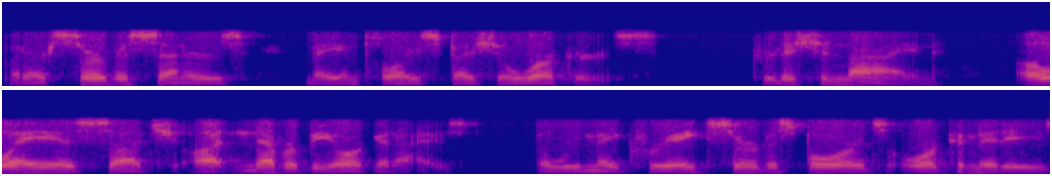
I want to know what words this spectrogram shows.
but our service centers may employ special workers. Tradition 9 OA as such ought never be organized, but we may create service boards or committees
